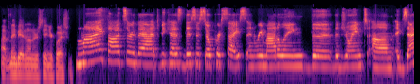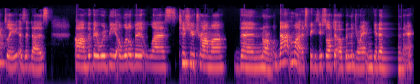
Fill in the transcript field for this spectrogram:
uh, maybe I don't understand your question. My thoughts are that because this is so precise and remodeling the the joint um, exactly as it does, um, that there would be a little bit less tissue trauma than normal. Not much because you still have to open the joint and get in there.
